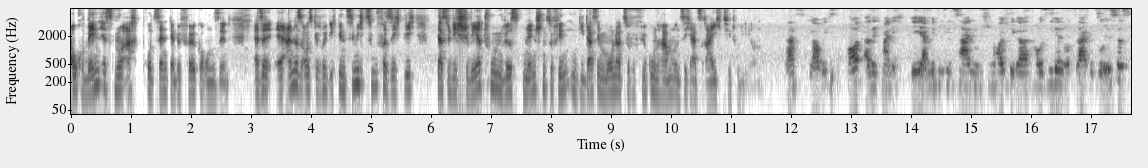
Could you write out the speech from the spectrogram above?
auch wenn es nur 8% der Bevölkerung sind. Also äh, anders ausgedrückt, ich bin ziemlich zuversichtlich, dass du dich schwer tun wirst, Menschen zu finden, die das im Monat zur Verfügung haben und sich als reich titulieren. Das glaube ich sofort. Also ich meine, ich gehe ja mit diesen Zahlen schon häufiger hausieren und sage, so ist es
